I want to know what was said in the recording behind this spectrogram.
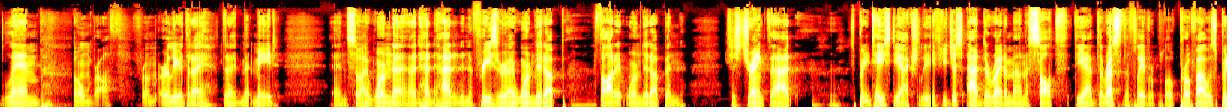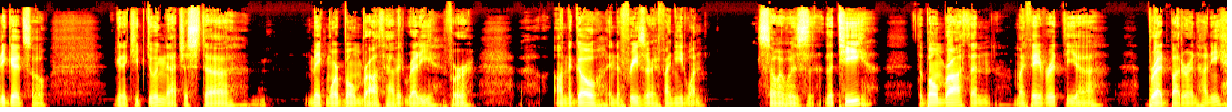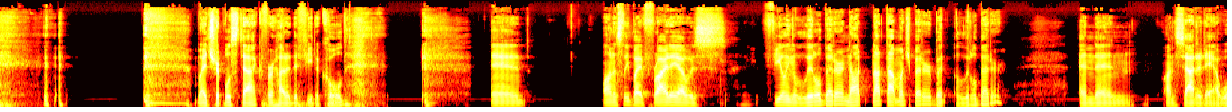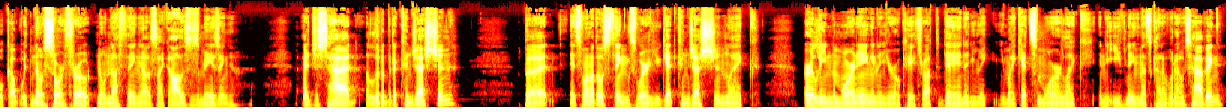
lamb bone broth from earlier that I that I made, and so I warmed that. I'd had had it in the freezer. I warmed it up, thawed it, warmed it up, and just drank that. It's pretty tasty actually. If you just add the right amount of salt, the uh, the rest of the flavor profile was pretty good. So I'm gonna keep doing that. Just uh, make more bone broth, have it ready for uh, on the go in the freezer if I need one. So it was the tea, the bone broth, and my favorite, the uh, bread, butter, and honey. my triple stack for how to defeat a cold. and honestly, by Friday, I was feeling a little better, not not that much better, but a little better. And then on Saturday, I woke up with no sore throat, no nothing. I was like, "Oh, this is amazing." I just had a little bit of congestion, but it's one of those things where you get congestion like early in the morning, and then you're okay throughout the day, and then you make you might get some more like in the evening. That's kind of what I was having.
